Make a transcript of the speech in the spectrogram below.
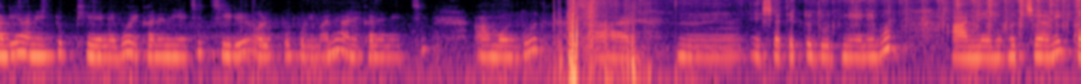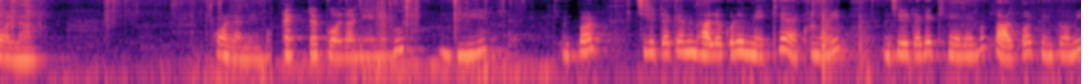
আগে আমি একটু খেয়ে নেব। এখানে নিয়েছি চিড়ে অল্প পরিমাণে আর এখানে নিচ্ছি আমল দুধ। আর এর সাথে একটু দুধ নিয়ে নেব। আর নেব হচ্ছে আমি কলা। কলা নেব। একটা কলা নিয়ে নেব দিয়ে এরপর চিড়েটাকে আমি ভালো করে মেখে এখন আমি চিড়েটাকে খেয়ে নেব। তারপর কিন্তু আমি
